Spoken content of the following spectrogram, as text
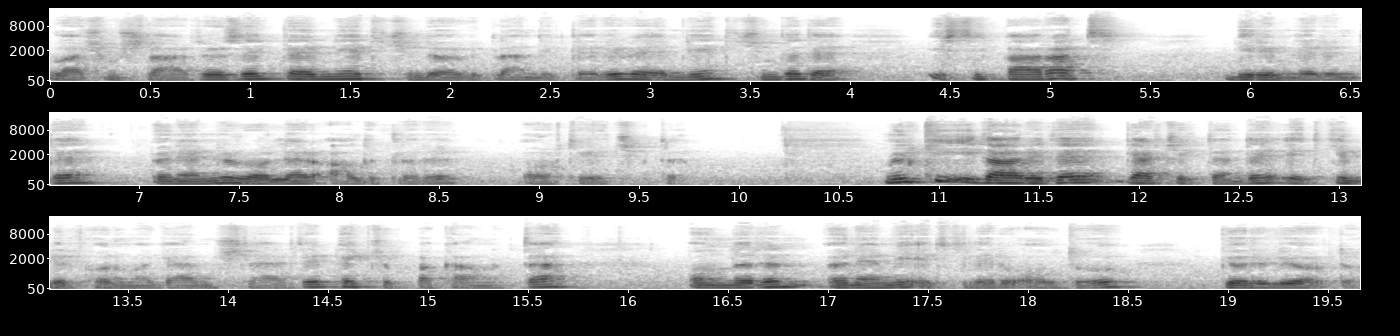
ulaşmışlardı. Özellikle emniyet içinde örgütlendikleri ve emniyet içinde de istihbarat birimlerinde önemli roller aldıkları ortaya çıktı. Mülki idarede gerçekten de etkin bir konuma gelmişlerdi. Pek çok bakanlıkta onların önemli etkileri olduğu görülüyordu.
